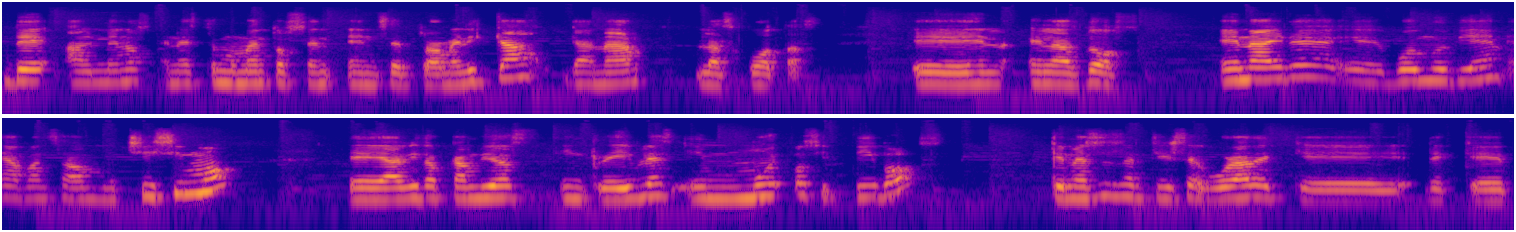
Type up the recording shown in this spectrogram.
de, al menos en este momento en, en Centroamérica, ganar las cuotas eh, en, en, las dos. En aire eh, voy muy bien, he avanzado muchísimo, eh, ha habido cambios increíbles y muy positivos que me hace sentir segura de que, de que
